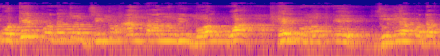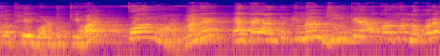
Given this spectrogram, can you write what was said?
কঠিন পদাৰ্থত যিটো আন্ত আণৱিক বল পোৱা সেই বলতকে জুলীয়া পদাৰ্থত সেই বলটো কি হয় কম হয় মানে এটাই আনটোক ইমান জোৰকে আকৰ্ষণ নকৰে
